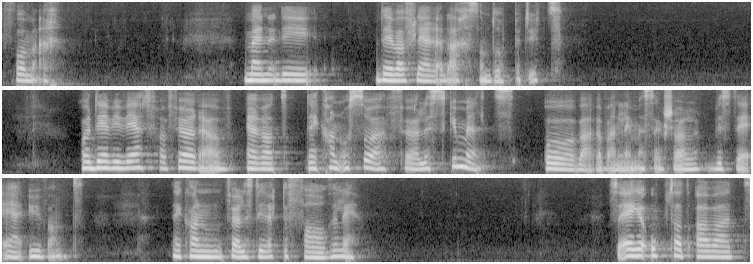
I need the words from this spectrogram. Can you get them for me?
få mer. Men de, det var flere der som droppet ut. Og det vi vet fra før av, er at det kan også føles skummelt å være vennlig med seg sjøl hvis det er uvant. Det kan føles direkte farlig. Så jeg er opptatt av at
